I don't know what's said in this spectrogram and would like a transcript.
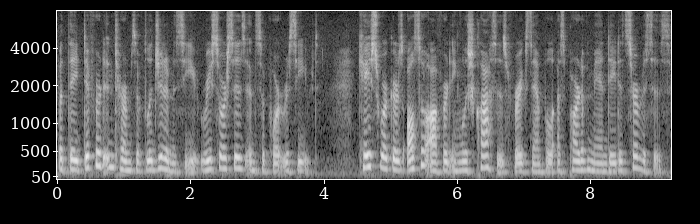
but they differed in terms of legitimacy, resources, and support received. Caseworkers also offered English classes, for example, as part of mandated services.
